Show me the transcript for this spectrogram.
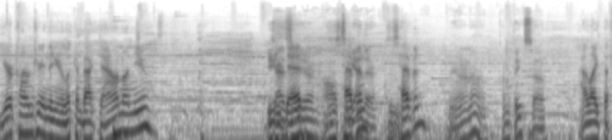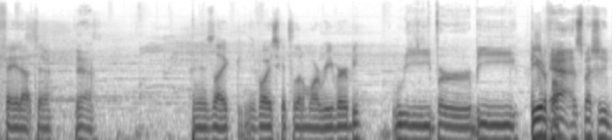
you're climbing tree and then you're looking back down on you. You Is guys he dead? are all Is this heaven? Is this heaven? I don't know. I don't think so. I like the fade out too. Yeah. And it's like the voice gets a little more reverby. Reverby. Beautiful. Yeah, especially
